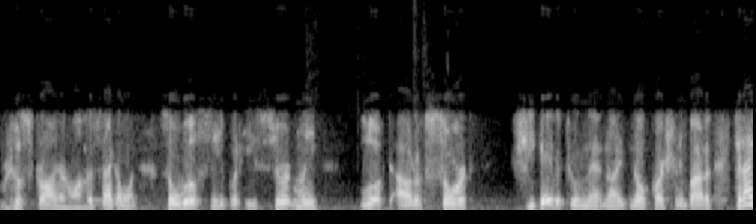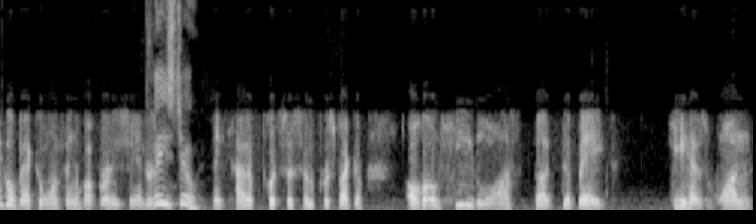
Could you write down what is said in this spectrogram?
real strong and won the second one. So we'll see, but he certainly looked out of sort. She gave it to him that night, no question about it. Can I go back to one thing about Bernie Sanders? Please do. I think kind of puts this in perspective. Although he lost the debate, he has won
